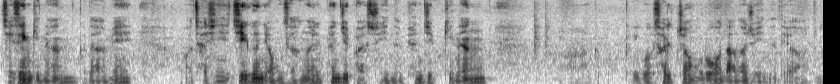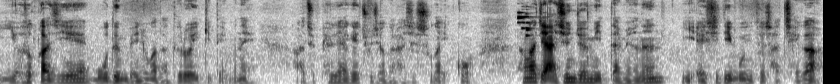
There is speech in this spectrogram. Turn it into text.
재생 기능, 그 다음에 어, 자신이 찍은 영상을 편집할 수 있는 편집 기능, 어, 그- 그리고 설정으로 나눠져 있는데요. 이 여섯 가지의 모든 메뉴가 다 들어있기 때문에 아주 편리하게 조작을 하실 수가 있고 한 가지 아쉬운 점이 있다면은 이 LCD 모니터 자체가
